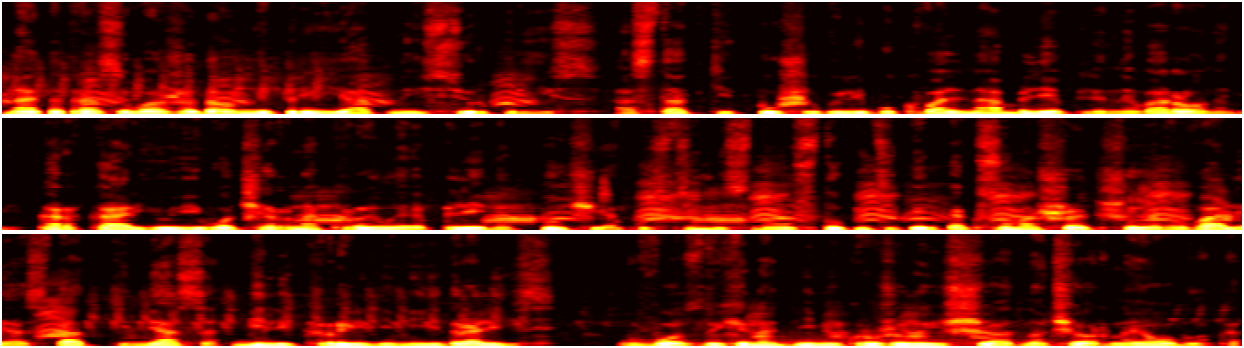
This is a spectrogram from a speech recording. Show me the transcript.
На этот раз его ожидал неприятный сюрприз. Остатки туши были буквально облеплены воронами. Каркарью и его чернокрылое племя тучи опустились на уступ и теперь, как сумасшедшие, рвали остатки мяса, били крыльями и дрались. В воздухе над ними кружило еще одно черное облако.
